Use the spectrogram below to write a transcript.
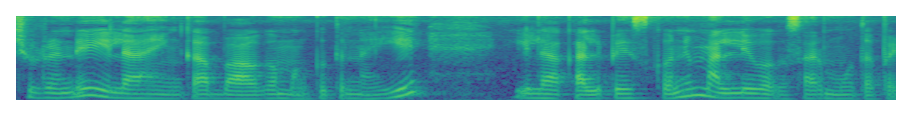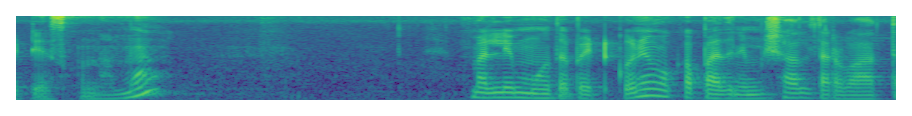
చూడండి ఇలా ఇంకా బాగా మగ్గుతున్నాయి. ఇలా కలిపేసుకొని మళ్ళీ ఒకసారి మూత పెట్టేసుకుందాము. మళ్ళీ మూత పెట్టుకొని ఒక పది నిమిషాల తర్వాత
